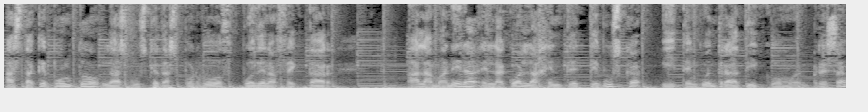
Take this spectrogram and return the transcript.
hasta qué punto las búsquedas por voz pueden afectar a la manera en la cual la gente te busca y te encuentra a ti como empresa?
